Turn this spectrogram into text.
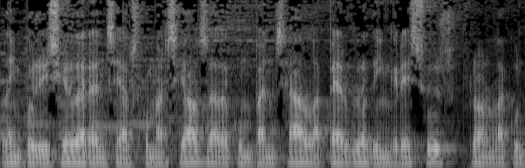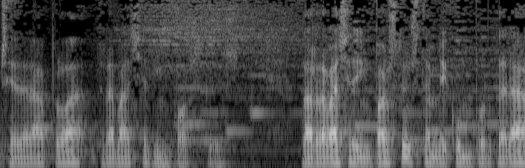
La imposició d'arancels comercials ha de compensar la pèrdua d'ingressos front la considerable rebaixa d'impostos. La rebaixa d'impostos també comportarà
